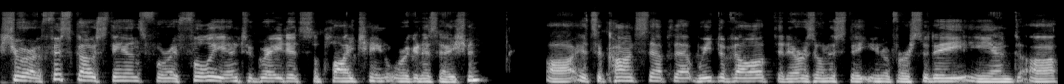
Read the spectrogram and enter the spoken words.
Sure. FISCO stands for a fully integrated supply chain organization. Uh, it's a concept that we developed at Arizona State University, and uh,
